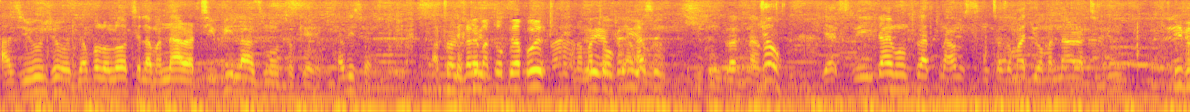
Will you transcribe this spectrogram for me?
As usual, jambo lolote la Manara TV lazima utokee. Kabisa. Watu walifikia hapo. Kuna matope. Yes, ni Diamond Platnumz mtazamaji wa Manara TV. Hivi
